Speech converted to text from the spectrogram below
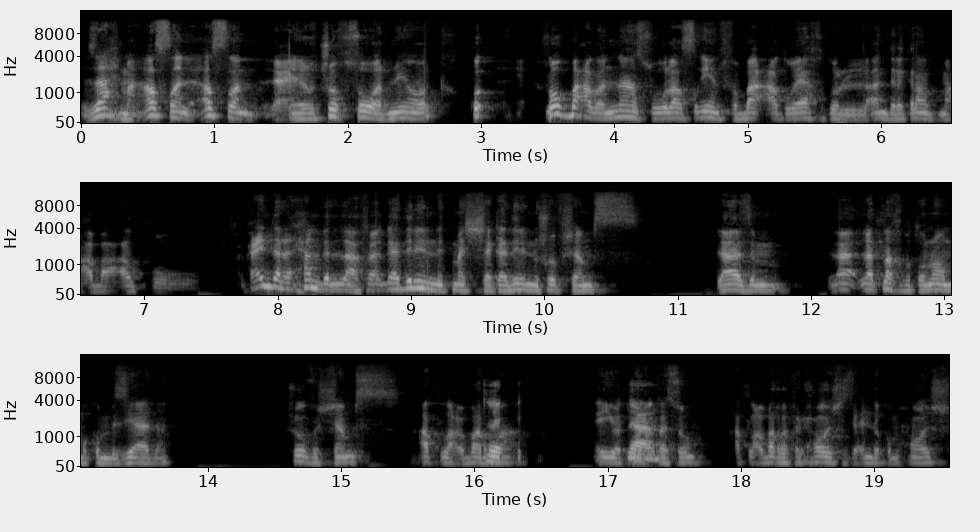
زحمة. أصلا أصلا يعني لو تشوف صور نيويورك فوق بعض الناس ولاصقين في بعض وياخذوا ال underground مع بعض و... فعندنا الحمد لله فقادرين نتمشى قادرين نشوف شمس. لازم لا, لا تلخبطوا نومكم بزيادة. شوفوا الشمس أطلعوا برا. أيوه نعم. تنفسوا. أطلعوا برا في الحوش إذا عندكم حوش.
